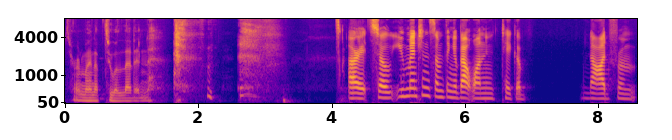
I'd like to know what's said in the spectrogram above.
Turn mine up to 11. All right. So you mentioned something about wanting to take a nod from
